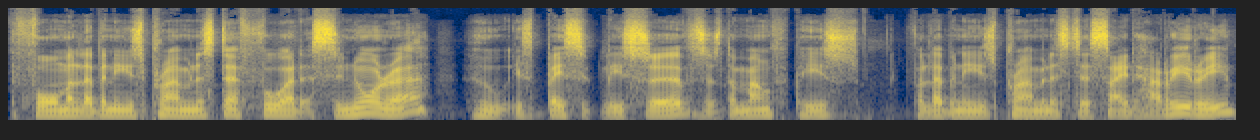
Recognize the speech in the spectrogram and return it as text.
The former Lebanese Prime Minister Fouad Siniora, who is basically serves as the mouthpiece for Lebanese Prime Minister Saad Hariri,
